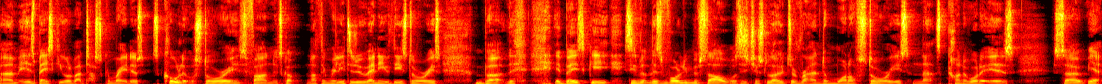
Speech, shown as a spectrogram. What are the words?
Um, it's basically all about Tusken Raiders. It's a cool little story. It's fun. It's got nothing really to do with any of these stories, but it basically it seems like this volume of Star Wars is just loads of random one-off stories, and that's kind of what it is. So yeah,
